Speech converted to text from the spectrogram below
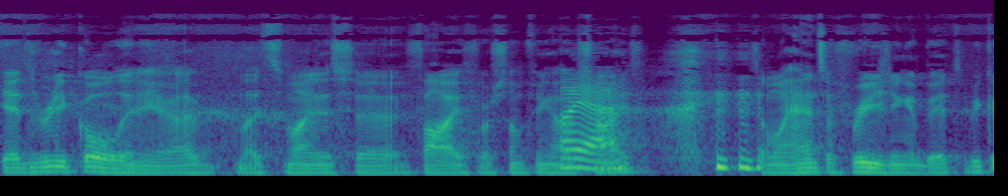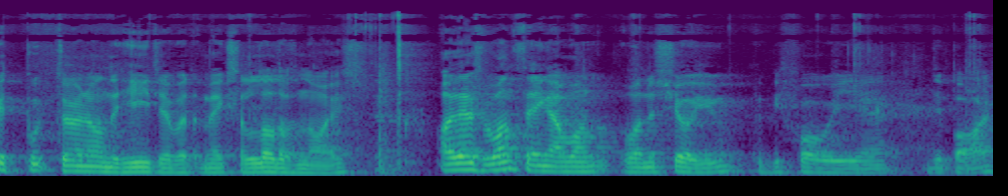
Yeah, it's really cold in here. I've, it's minus uh, five or something Oh, yeah. outside. so my hands are freezing a bit. We could put turn on the heater, but it makes a lot of noise. Oh, there's one thing I want want to show you before we uh, depart,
